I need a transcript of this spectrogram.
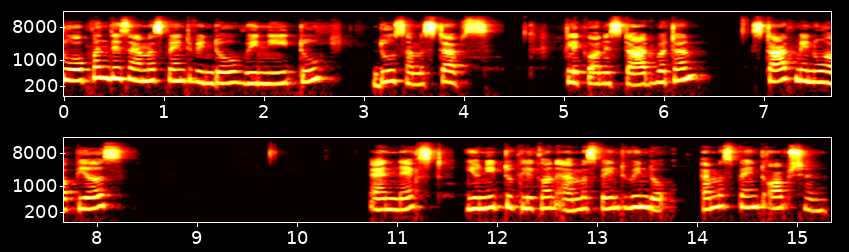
to open this MS Paint window, we need to do some steps. Click on Start button. Start menu appears. And next, you need to click on MS Paint window, MS Paint option.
